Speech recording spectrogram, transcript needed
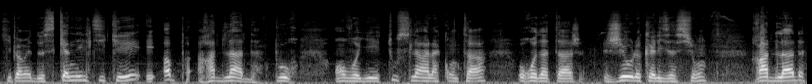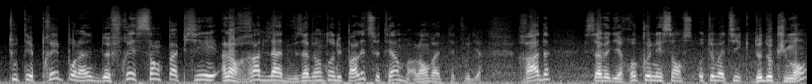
qui permettent de scanner le ticket et hop, Radlad pour envoyer tout cela à la compta, redatage, géolocalisation. Radlad, tout est prêt pour la note de frais sans papier. Alors Radlad, vous avez entendu parler de ce terme? Alors on va peut-être vous dire. Rad, ça veut dire reconnaissance automatique de documents.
